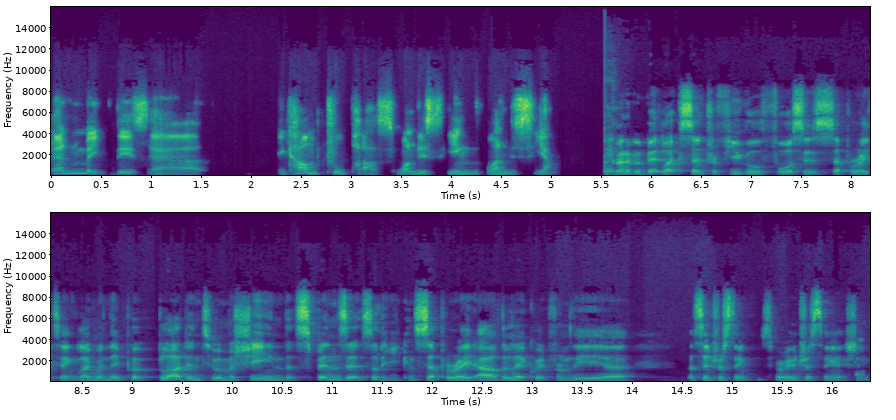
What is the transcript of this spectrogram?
and make this uh, become two parts. One is yin, one is yang. Kind of a bit like centrifugal forces separating, like when they put blood into a machine that spins it so that you can separate out the liquid from the. Uh, that's interesting. It's very interesting, actually.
